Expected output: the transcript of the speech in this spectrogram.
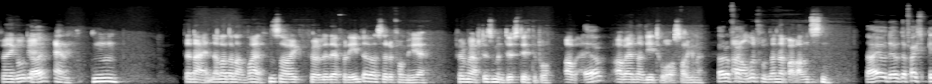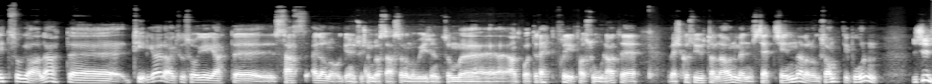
For jeg òg er enten den ene eller den andre. Enten så har jeg føler det er for lite, eller så er det for mye. Føler meg alltid som en dust etterpå, av en, Ja. av, en av de to årsakene. Ja, Jeg har aldri funnet den balansen. Nei, og det, det er faktisk blitt så gale at uh, tidligere i dag så så jeg at uh, SAS eller noen, jeg husker ikke om det var SAS eller Norwegian, som uh, hadde fått direktefly fra Sola til jeg vet ikke hvordan jeg uttaler navnet, men Szczecin eller noe sånt i Polen. Ikke.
